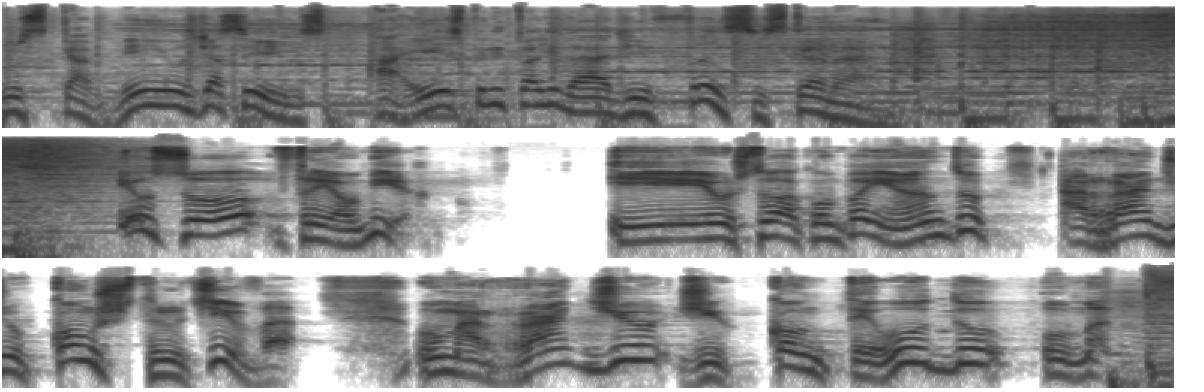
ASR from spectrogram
Nos Caminhos de Assis, a espiritualidade franciscana. Eu sou Frei Almir e eu estou acompanhando a Rádio Construtiva, uma rádio de conteúdo humano.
